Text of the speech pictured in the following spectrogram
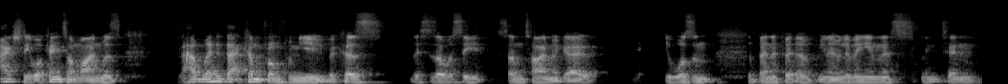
actually what came to my mind was how, where did that come from from you because this is obviously some time ago. It wasn't the benefit of you know living in this LinkedIn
